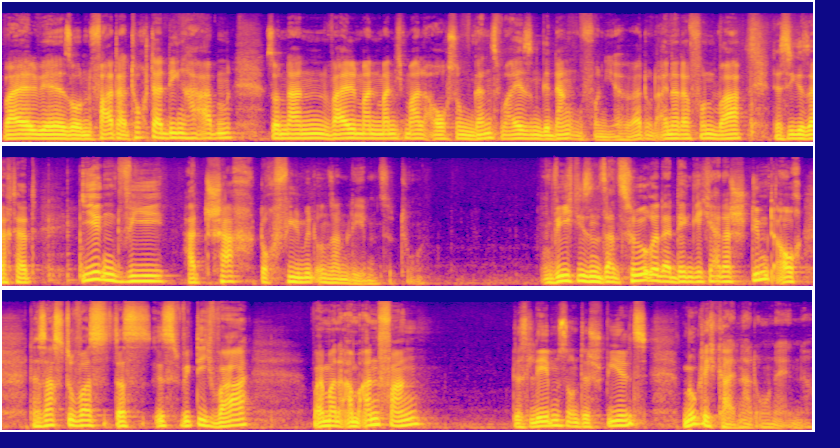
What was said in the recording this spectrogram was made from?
weil wir so ein Vater-Tochter-Ding haben, sondern weil man manchmal auch so einen ganz weisen Gedanken von ihr hört. Und einer davon war, dass sie gesagt hat, irgendwie hat Schach doch viel mit unserem Leben zu tun. Und wie ich diesen Satz höre, da denke ich, ja, das stimmt auch. Da sagst du was, das ist wirklich wahr, weil man am Anfang des Lebens und des Spiels Möglichkeiten hat ohne Ende.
